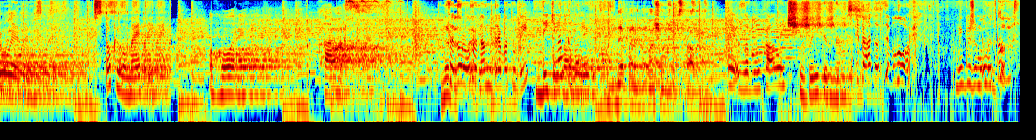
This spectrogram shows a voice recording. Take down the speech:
Троє, друзі. 100 кілометрів. Гори. Хаос. Це дорога, нам не треба туди. Дикі Нам кабани. непередбачувані обставини. Ми заблукали. Чи вийде в нас? Ребята, це влог. Ми біжимо на автобус.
